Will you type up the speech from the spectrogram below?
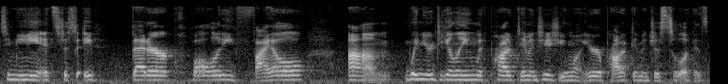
To me, it's just a better quality file. Um, when you're dealing with product images, you want your product images to look as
